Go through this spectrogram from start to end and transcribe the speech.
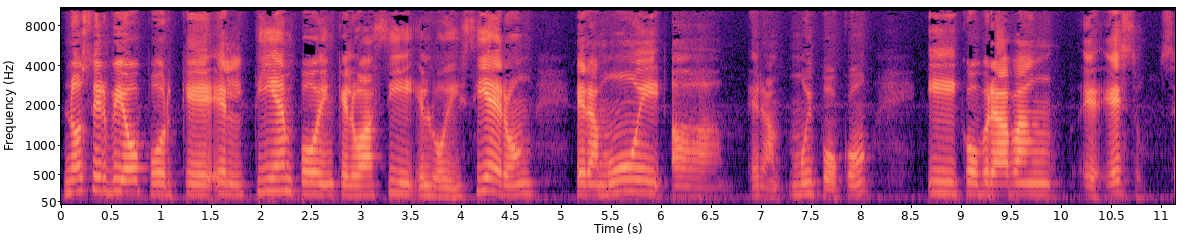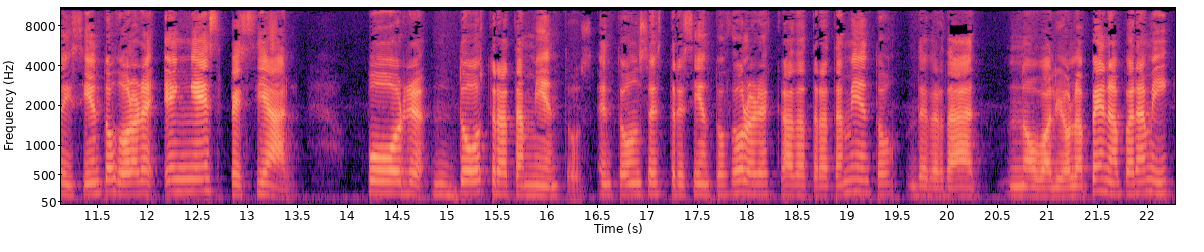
no sirvió porque el tiempo en que lo, así, lo hicieron era muy, ah, era muy poco y cobraban eh, eso, 600 dólares en especial por dos tratamientos. Entonces, 300 dólares cada tratamiento, de verdad no valió la pena para mí,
